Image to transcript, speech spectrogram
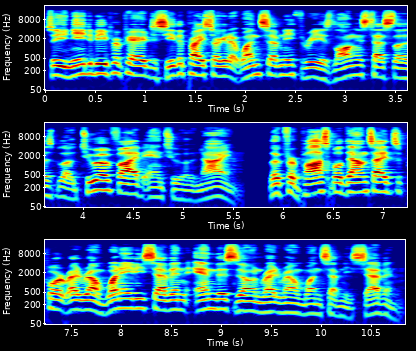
so you need to be prepared to see the price target at 173 as long as Tesla is below 205 and 209. Look for possible downside support right around 187 and this zone right around 177.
